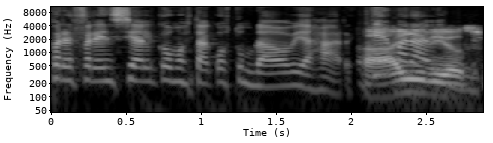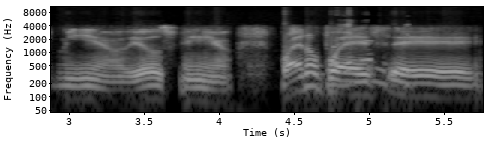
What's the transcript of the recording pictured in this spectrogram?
preferencial como está acostumbrado a viajar. Ay, Dios mío, Dios mío. Bueno, pues eh,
